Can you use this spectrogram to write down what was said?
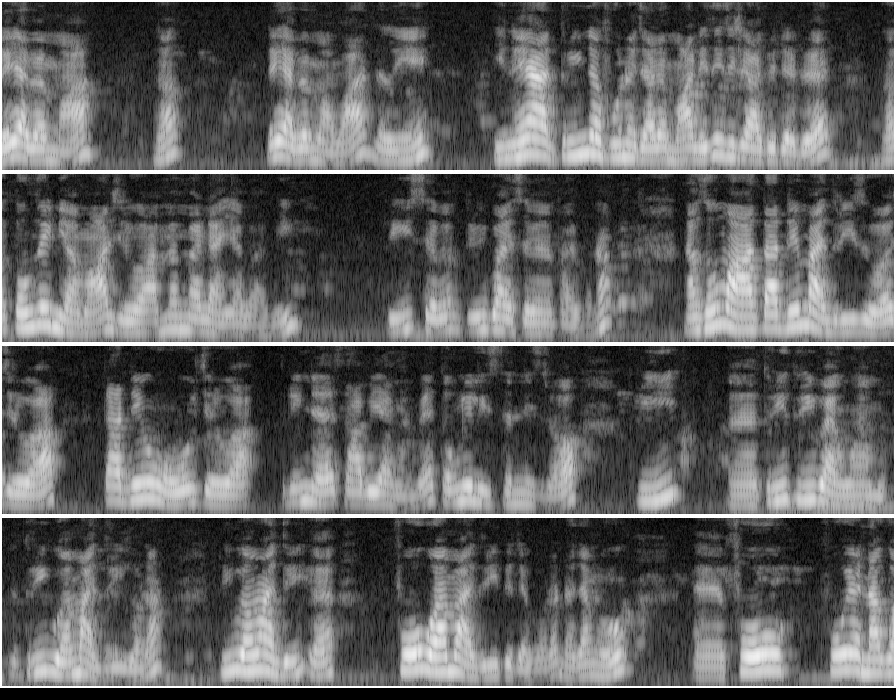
လက်ရဘက်မှာနော်လက်ရဘက်မှာပါဒါဆိုရင်ဒီနေ့က3နဲ့4နဲ့ကြားထဲမှာ၄စိတ်စိတ်ထားဖြစ်တဲ့အတွက်နော်3စိတ်နေရာမှာဒီလိုအမှတ်မှတ်လိုက်ရပါပြီ 3 7 3 by 75ပေါ့နော်နောက်ဆုံးမှာ13 by 3ဆိုတော့ကျတို့က13ကိုကျတို့က3နဲ့စားပေးရမှာပဲ3လေးလီစနစ်ဆိုတော့3အဲ3 3 by 1 3 1 by 3ပေါ့နော်3 1 by 3အဲ4 1 by 3ဖြစ်တယ်ပေါ့နော်ဒါကြောင့်မလို့အဲ4 4ရဲ့နောက်က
